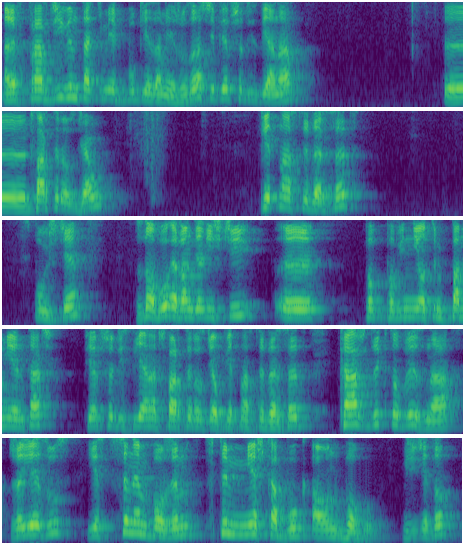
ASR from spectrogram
ale w prawdziwym takim, jak Bóg je zamierzył. Zobaczcie pierwszy list Jana, yy, czwarty rozdział, piętnasty werset. Spójrzcie. Znowu ewangeliści yy, po, powinni o tym pamiętać. Pierwszy list Jana, czwarty rozdział, piętnasty werset. Każdy, kto wyzna, że Jezus jest Synem Bożym, w tym mieszka Bóg, a On w Bogu. Widzicie to?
